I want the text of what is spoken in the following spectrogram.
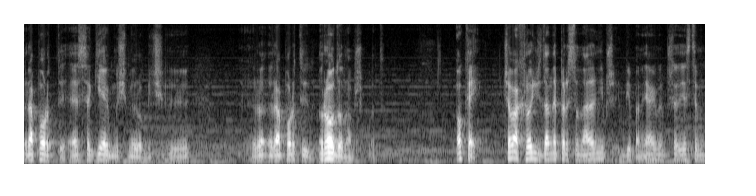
raporty, ESG musimy robić, y, ra, raporty RODO na przykład. Okej, trzeba chronić dane personalne. Wie pan, ja jestem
